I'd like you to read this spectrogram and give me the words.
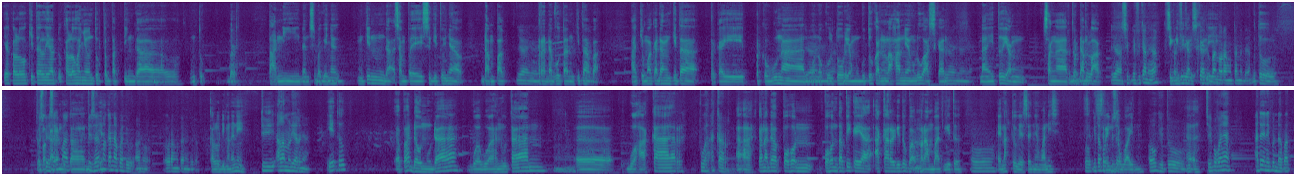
ya kalau kita lihat kalau hanya untuk tempat tinggal, untuk bertani dan sebagainya, mungkin nggak sampai segitunya dampak Ya ya. ya. terhadap hutan kita, Pak. Nah, cuma kadang kita terkait perkebunan, Ya, monokultur yang membutuhkan lahan yang luas kan. Ya, ya, ya. Nah, itu yang sangat Betul, berdampak. betul. Ya signifikan ya. Signifikan bagi sekali. Kehidupan orang hutan itu ya. Betul. Terus Kebakaran biasanya, hutan. biasanya ya. makan apa itu anu orang hutan itu dok? Kalau di mana nih? Di alam liarnya. Itu apa daun muda, buah-buahan hutan, Hmm. eh, buah akar. Buah akar. Ah, ah. kan ada pohon pohon tapi kayak akar gitu pak merambat gitu. Oh. Enak tuh biasanya manis. Oh, kita pun sering bisa- cobain. Oh gitu. Heeh. Jadi pokoknya ada ini pendapat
